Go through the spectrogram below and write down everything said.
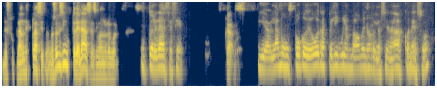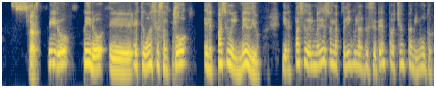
de, sus grandes clásicos. Nosotros hicimos Tolerancia, si mal no recuerdo. Intolerancia, sí. Claro. Y hablamos un poco de otras películas más o menos relacionadas con eso. Claro. Pero, pero eh, este buen se saltó el espacio del medio. Y el espacio del medio son las películas de 70, 80 minutos,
